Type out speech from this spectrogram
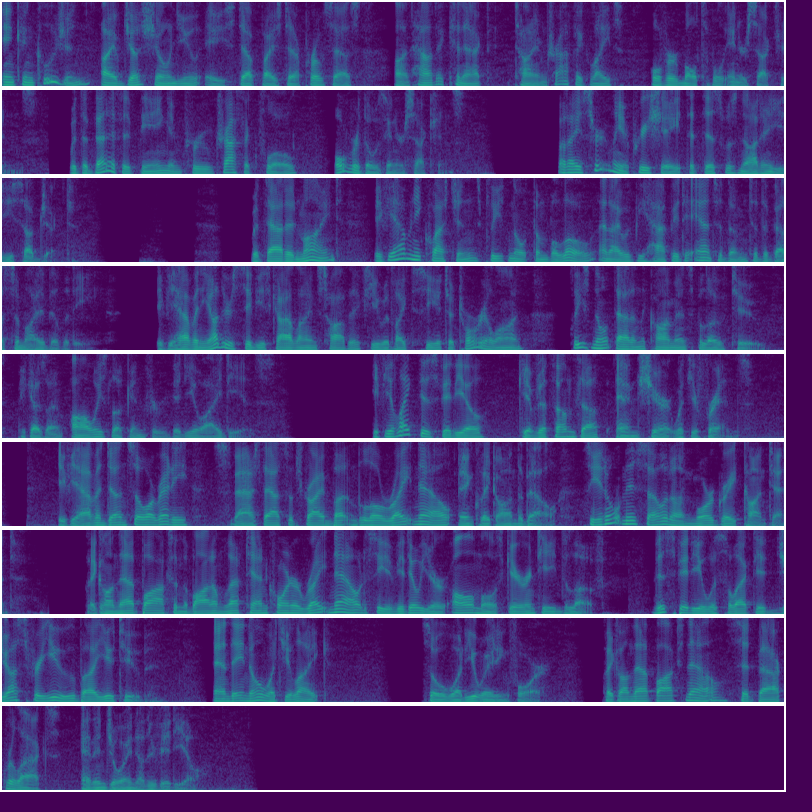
In conclusion, I have just shown you a step-by-step -step process on how to connect time traffic lights over multiple intersections, with the benefit being improved traffic flow over those intersections. But I certainly appreciate that this was not an easy subject. With that in mind, if you have any questions, please note them below and I would be happy to answer them to the best of my ability. If you have any other City Skylines topics you would like to see a tutorial on, please note that in the comments below too, because I'm always looking for video ideas. If you like this video, give it a thumbs up and share it with your friends. If you haven't done so already, smash that subscribe button below right now and click on the bell so you don't miss out on more great content. Click on that box in the bottom left hand corner right now to see a video you're almost guaranteed to love. This video was selected just for you by YouTube. And they know what you like. So what are you waiting for? Click on that box now, sit back, relax, and enjoy another video.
